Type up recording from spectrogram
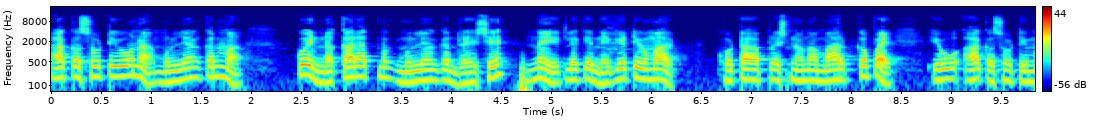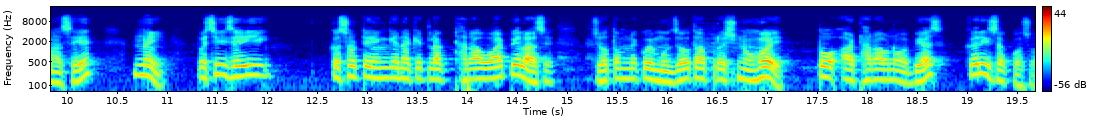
આ કસોટીઓના મૂલ્યાંકનમાં કોઈ નકારાત્મક મૂલ્યાંકન રહેશે નહીં, એટલે કે નેગેટિવ માર્ક ખોટા પ્રશ્નોના માર્ક કપાય એવું આ કસોટીમાં છે નહીં. પછી છે એ કસોટી અંગેના કેટલાક ઠરાવો આપેલા છે. જો તમને કોઈ મૂંઝવતા પ્રશ્નો હોય, તો આ ઠરાવનો અભ્યાસ કરી શકો છો.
